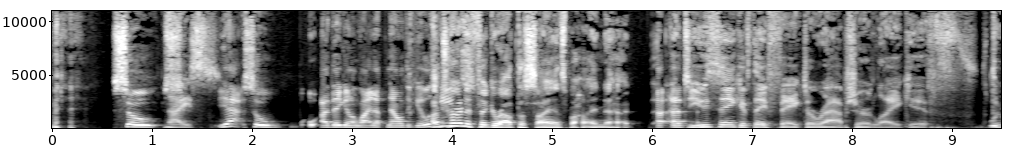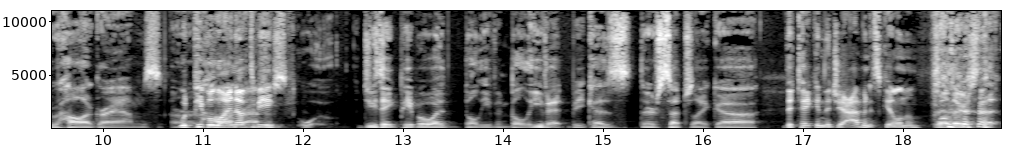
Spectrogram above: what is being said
So Nice. yeah. So are they going to line up now with the I'm trying to figure out the science behind that. Uh, do you think if they faked a rapture, like if through holograms, or Would people line up to be- Do you think people would even believe it? Because there's such like uh They're taking the jab and it's killing them. well there's the,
